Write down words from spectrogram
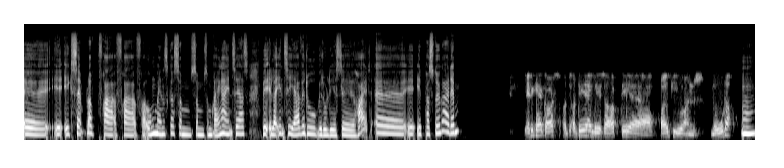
Øh, e- eksempler fra, fra, fra unge mennesker, som, som, som ringer ind til os, eller ind til jer. Vil du, vil du læse højt øh, e- et par stykker af dem? Ja, det kan jeg godt. Og det, og det jeg læser op, det er rådgiverens noter. Mm.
